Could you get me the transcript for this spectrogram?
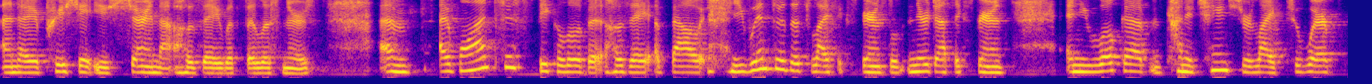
And I appreciate you sharing that, Jose, with the listeners. Um, I want to speak a little bit, Jose, about you went through this life experience, near death experience, and you woke up and kind of changed your life to where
